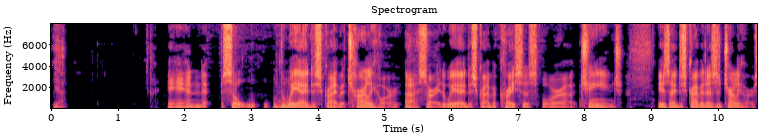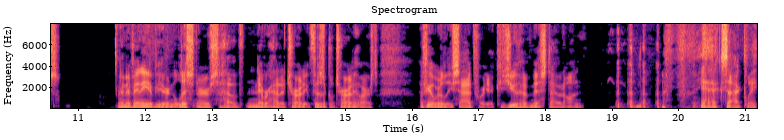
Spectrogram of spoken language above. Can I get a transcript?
Yeah. And so the way I describe a Charlie horse, uh, sorry, the way I describe a crisis or a change is I describe it as a Charlie horse. And if any of your listeners have never had a Charlie physical Charlie horse, I feel really sad for you because you have missed out on. yeah, exactly.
